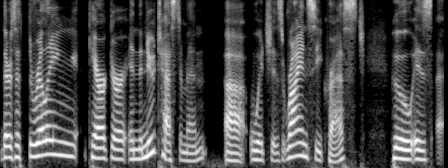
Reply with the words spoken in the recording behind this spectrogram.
there's a thrilling character in the New Testament, uh, which is Ryan Seacrest, who is. Uh,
